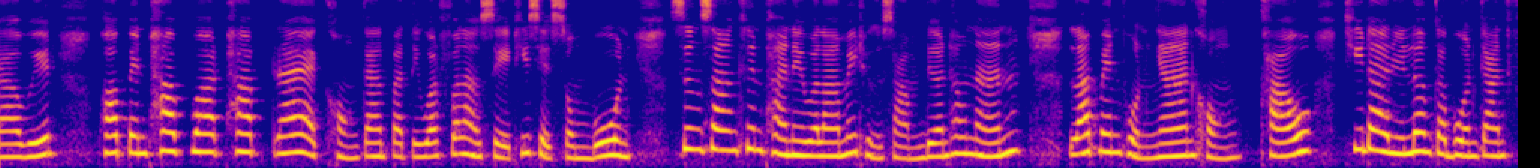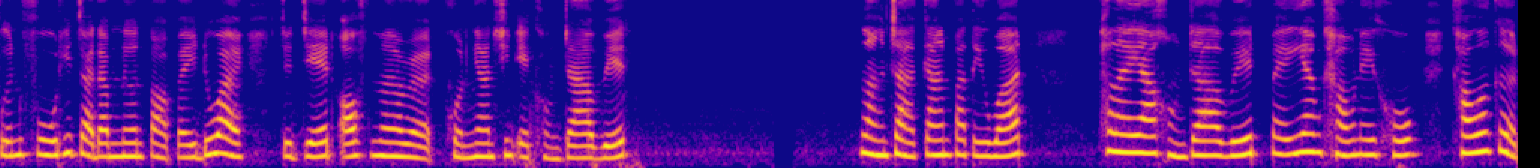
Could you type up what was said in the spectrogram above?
ดาวิดเพราะเป็นภาพวาดภาพแรกของการปฏิวัติฝรั่งเศสที่เสร็จสมบูรณ์ ซึ่งสร้างขึ้นภายในเวลาไม่ถึง 3 เดือนเท่านั้น และเป็นผลงานของเขาที่ได้ริเริ่มกระบวนการฟื้นฟูที่จะดำเนินต่อไปด้วย The Death of Marat ผลงานชิ้นเอกของดาวิดหลังจากการปฏิวัติ ภรรยาของดาวิดไปเยี่ยมเขาในคุก เขาก็เกิด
